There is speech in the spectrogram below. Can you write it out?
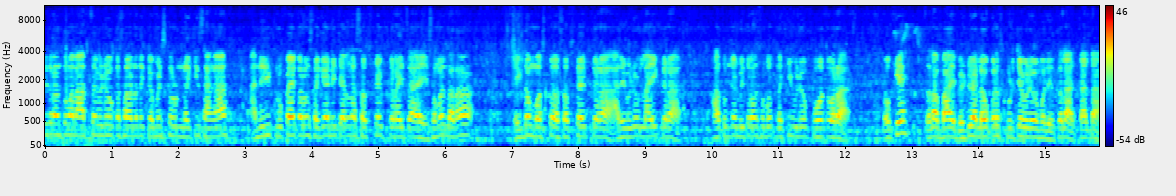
मित्रांनो तुम्हाला आजचा व्हिडिओ कसा वाटला ते कमेंट्स करून नक्की सांगा. आणि कृपया करून सगळ्यांनी चॅनलला सबस्क्राईब करायचं आहे. समजला ना? एकदम मस्त सबस्क्राईब करा आणि व्हिडिओ लाईक करा. हा तुमच्या मित्रांसोबत नक्की व्हिडिओ पोहोचवरा ओके? चला बाय भेटूया लवकरच पुढच्या व्हिडिओमध्ये. चला टाटा.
